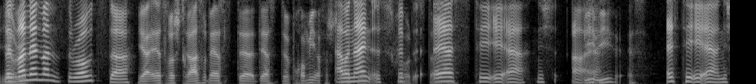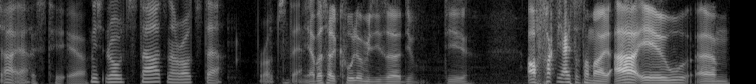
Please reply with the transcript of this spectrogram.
Ja, Seit wann nennt man es Roadster? ja, er ist auf der Straße und er ist der, der, der Promi auf der Straße. Aber nein, es schreibt. S-T-E-R, nicht A-R. Wie, wie? S-T-E-R, nicht A-R. STR. Nicht Roadstar, sondern Roadster. Roadster. Ja, aber es ist halt cool irgendwie diese, die, die. Oh fuck, wie heißt das nochmal? A, E, U, ähm,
